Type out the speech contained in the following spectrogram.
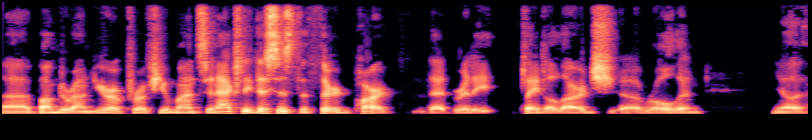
uh, bummed around Europe for a few months. And actually, this is the third part that really played a large uh, role in, you know,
